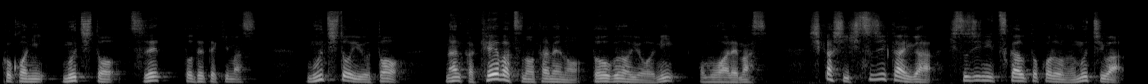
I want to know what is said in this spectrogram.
う？ここに「無知と杖」と出てきます。無知というとなんか刑罰のための道具のように思われます。しかし羊飼いが羊に使うところの鞭は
